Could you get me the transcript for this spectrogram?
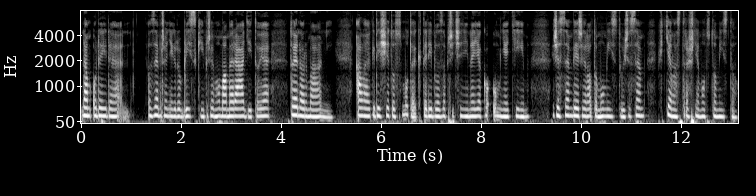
nám odejde, zemře někdo blízký, protože ho máme rádi, to je, to je normální. Ale když je to smutek, který byl zapříčeněný jako u mě tím, že jsem věřila tomu místu, že jsem chtěla strašně moc to místo,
